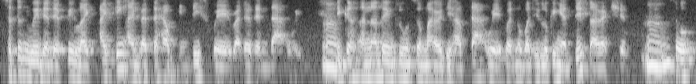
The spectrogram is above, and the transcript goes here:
certain way that they feel like I think I better help in this way rather than that way. Mm. Because another influencer might already have that way, but nobody's looking at this direction. Mm. So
